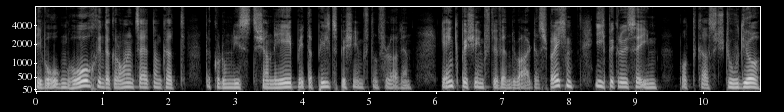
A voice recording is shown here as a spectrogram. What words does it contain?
die Wogen hoch. In der Kronenzeitung hat der Kolumnist Janet Peter Pilz beschimpft und Florian Genk beschimpft. Wir werden über all das sprechen. Ich begrüße im Podcast-Studio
